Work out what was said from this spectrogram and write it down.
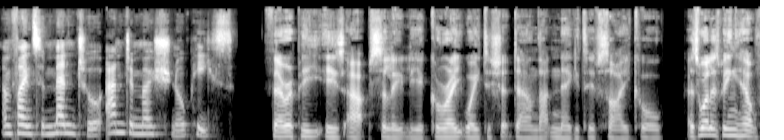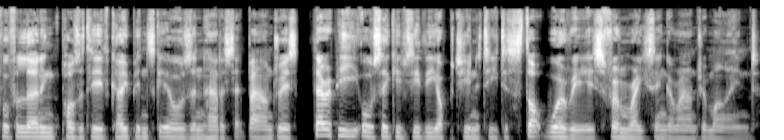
and find some mental and emotional peace. Therapy is absolutely a great way to shut down that negative cycle. As well as being helpful for learning positive coping skills and how to set boundaries, therapy also gives you the opportunity to stop worries from racing around your mind.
